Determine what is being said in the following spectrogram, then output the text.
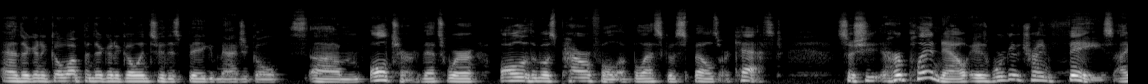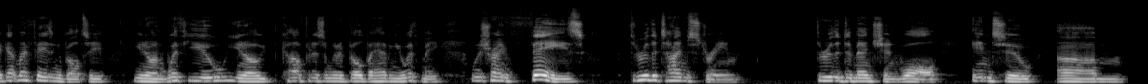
and they're going to go up and they're going to go into this big magical um, altar. That's where all of the most powerful of Belasco's spells are cast. So she, her plan now is we're going to try and phase. I got my phasing ability, you know, and with you, you know, confidence I'm going to build by having you with me. I'm going to try and phase through the time stream, through the dimension wall into um,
